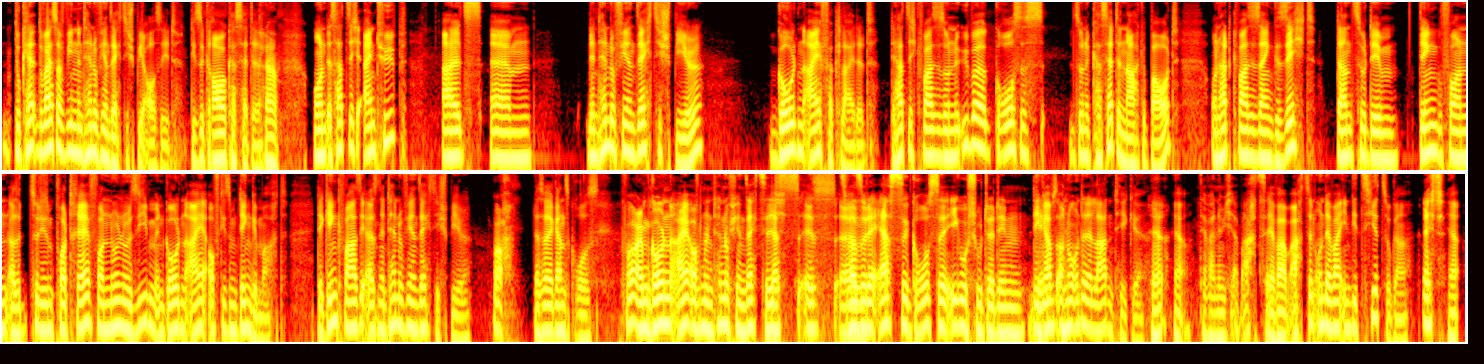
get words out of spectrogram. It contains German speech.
du, kenn, du weißt doch, wie ein Nintendo 64-Spiel aussieht. Diese graue Kassette. Klar. Und es hat sich ein Typ als ähm, Nintendo 64-Spiel Golden Eye verkleidet. Der hat sich quasi so eine übergroßes, so eine Kassette nachgebaut und hat quasi sein Gesicht dann zu dem Ding von, also zu diesem Porträt von 007 in Golden Eye auf diesem Ding gemacht. Der ging quasi als Nintendo 64-Spiel. Boah. Das war ja ganz groß. Vor allem Golden Eye auf Nintendo 64. Das ist. das war so ähm, der erste große Ego-Shooter, den. Den gab es auch nur unter der Ladentheke. Ja. Ja. Der war nämlich ab 18. Der war ab 18 und der war indiziert sogar. Echt? Ja.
